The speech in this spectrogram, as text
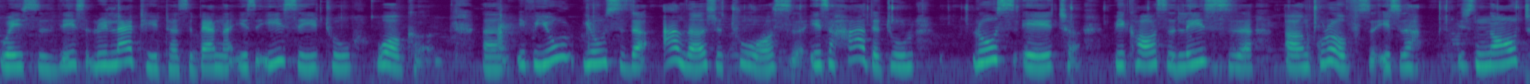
with this related spanner is easy to work. Uh, if you use the other tools, it's hard to lose it because this uh, grooves is, is not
